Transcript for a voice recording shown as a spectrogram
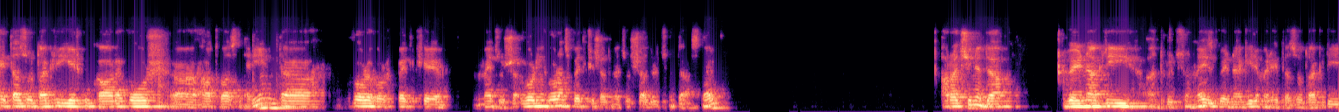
հետազոտագրի երկու կարևոր հատվածներին, դա որը որ պետք է մեծ որին որոնց պետք է շատ մեծ ուշադրություն դարձնել։ Առաջինը դա վերնագրի ընտրությունն է, իսկ վերնագիրը մեր հետազոտագրի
